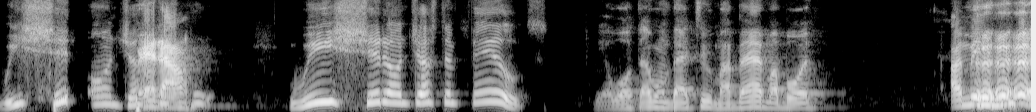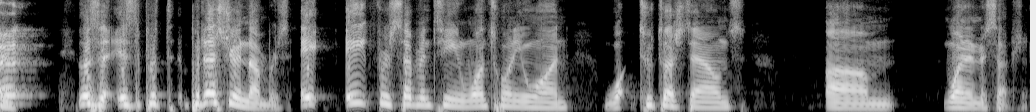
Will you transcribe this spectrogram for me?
we shit on Justin. Bear down. Fields. We shit on Justin Fields. Yeah, walk that one back too. My bad, my boy. I mean, listen, it's pedestrian numbers. Eight eight for 17, 121, one, two touchdowns, um, one interception.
